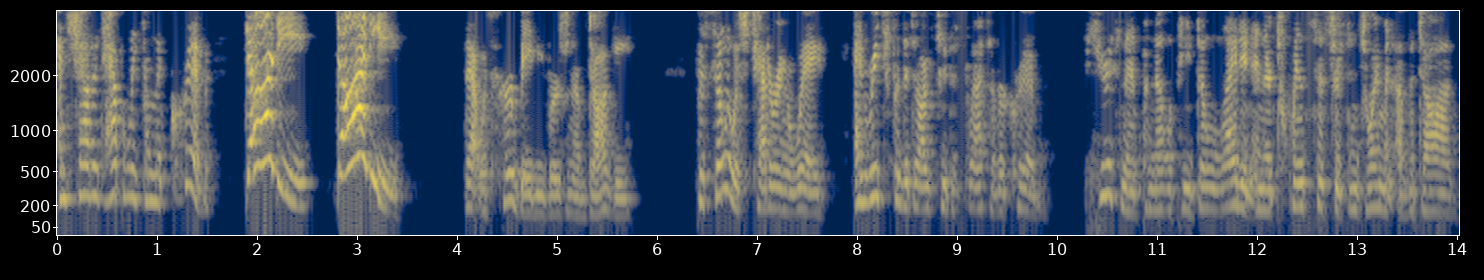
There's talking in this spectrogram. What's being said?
and shouted happily from the crib, Dottie! Dottie! That was her baby version of doggy. Priscilla was chattering away and reached for the dog through the slats of her crib. Pearson and Penelope delighted in their twin sisters' enjoyment of the dog.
